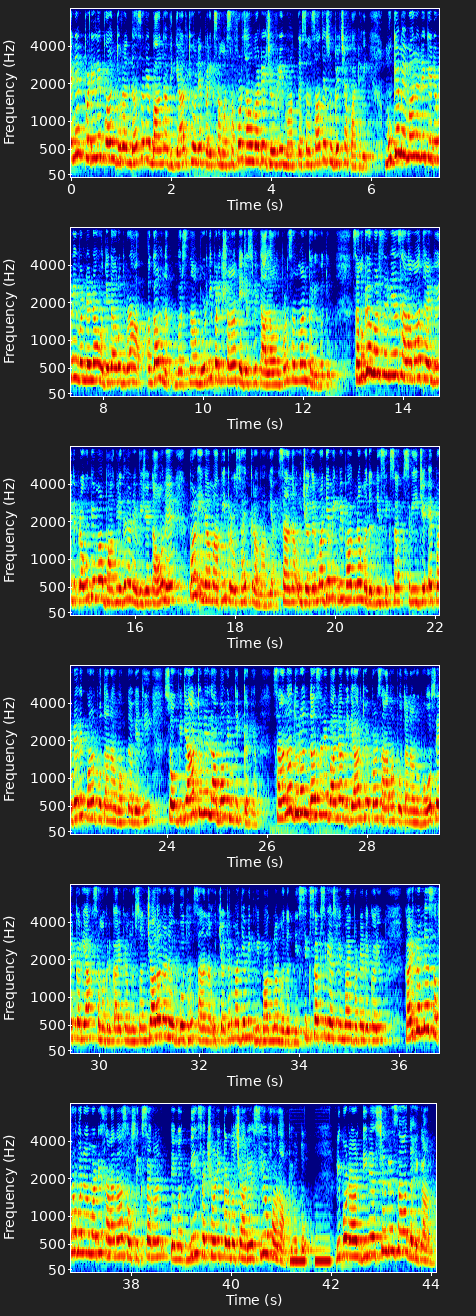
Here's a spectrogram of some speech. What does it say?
એન એમ પટેલે પણ ધોરણ દસ અને બારના વિદ્યાર્થીઓને પરીક્ષામાં સફળ થવા માટે જરૂરી માર્ગદર્શન સાથે શુભેચ્છા પાઠવી. મુખ્ય મહેમાન અને કેળવણી મંડળના હોદ્દેદારો દ્વારા અગાઉના વર્ષના બોર્ડની પરીક્ષાના તેજસ્વી તાલાઓનું પણ સન્માન કર્યું હતું. સમગ્ર વર્ષ દરમિયાન શાળામાં થયેલ વિવિધ પ્રવૃત્તિઓમાં ભાગ લીધેલ અને વિજેતાઓને પણ ઇનામ આપી પ્રોત્સાહિત કરવામાં આવ્યા. શાળાના ઉચ્ચતર માધ્યમિક વિભાગના મદદની શિક્ષક શ્રી જે એ પટેલે પણ પોતાના વક્તવ્યથી સૌ વિદ્યાર્થીઓને લાભાન્વિત કર્યા. શાળાના ધોરણ દસ અને બારના વિદ્યાર્થીઓએ પણ શાળામાં પોતાના અનુભવો શેર કર્યા. સમગ્ર કાર્યક્રમનું સંચાલન અને ઉદબોધન શાળાના ઉચ્ચતર માધ્યમિક વિભાગના મદદની શિક્ષક શ્રી અશ્વિનભાઈ પટેલે કર્યું. કાર્યક્રમને સફળ બનાવવા માટે શાળાના સૌ શિક્ષકગણ તેમજ બિન શૈક્ષણિક કર્મચારીઓએ સિંહ ફાળો આપ્યો હતો. રિપોર્ટર દિનેશ ચંદ્ર શાહ, દહેગામ.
